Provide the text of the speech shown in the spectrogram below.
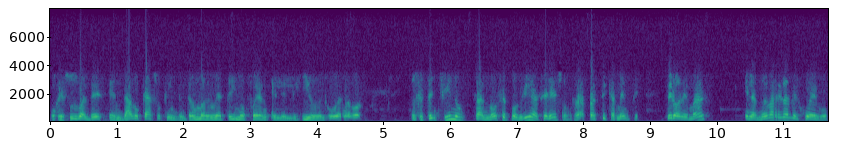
o Jesús Valdés en dado caso que intentaran un madruguete y no fueran el elegido del gobernador? Pues está en chino, o sea, no se podría hacer eso prácticamente. Pero además, en las nuevas reglas del juego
